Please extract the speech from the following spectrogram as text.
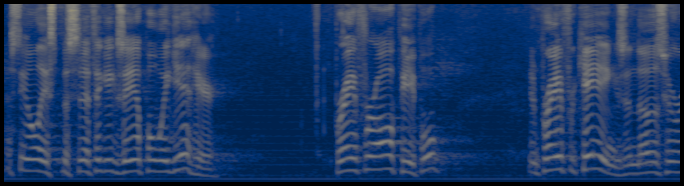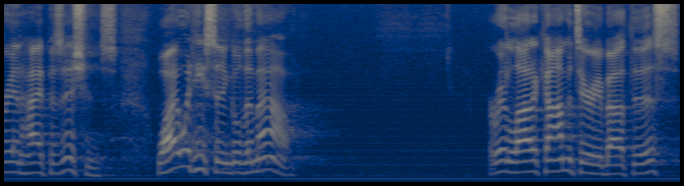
That's the only specific example we get here. Pray for all people, and pray for kings and those who are in high positions. Why would he single them out? I read a lot of commentary about this.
